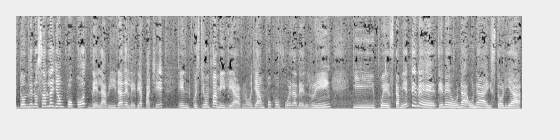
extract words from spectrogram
donde nos habla ya un poco de la vida de Lady Apache en cuestión familiar, ¿no? Ya un poco fuera del ring. Y pues también tiene, tiene una, una historia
